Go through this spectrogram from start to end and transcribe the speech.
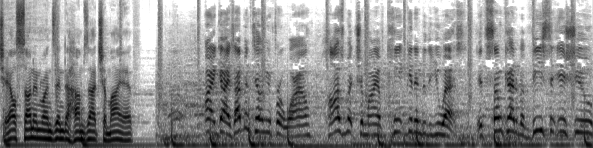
Chael Sonnen runs into Khamzat Chimaev. All right, guys, I've been telling you for a while, Khamzat Chimaev can't get into the U.S. It's some kind of a visa issue.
